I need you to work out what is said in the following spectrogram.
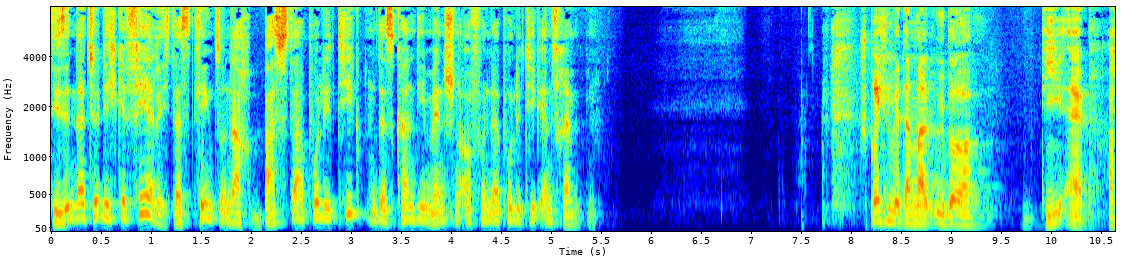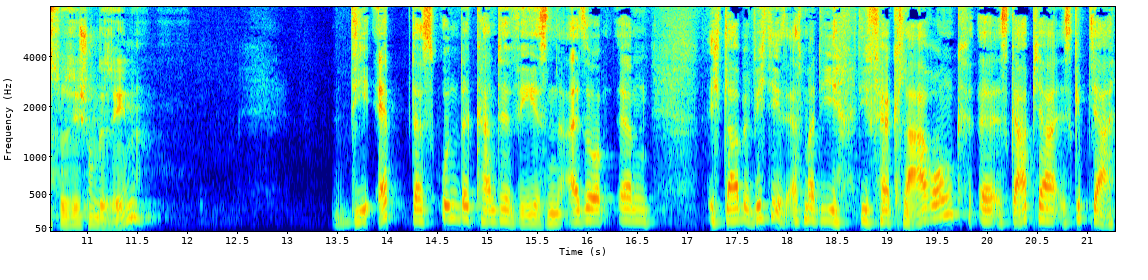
die sind natürlich gefährlich. Das klingt so nach Basta-Politik und das kann die Menschen auch von der Politik entfremden. Sprechen wir dann mal über die App. Hast du sie schon gesehen? Die App, das unbekannte Wesen. Also ähm, ich glaube, wichtig ist erstmal die, die Verklarung. Äh, es gab ja, es gibt ja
